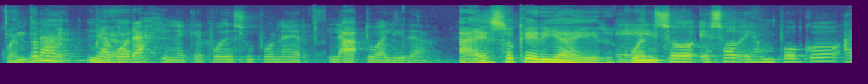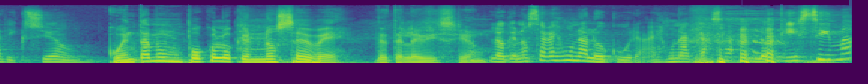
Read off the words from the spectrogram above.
Cuéntame. la, la vorágine que puede suponer la a- actualidad. A eso quería ir. Eh, eso, eso es un poco adicción. Cuéntame un poco lo que no se ve de televisión. Lo que no se ve es una locura, es una casa loquísima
